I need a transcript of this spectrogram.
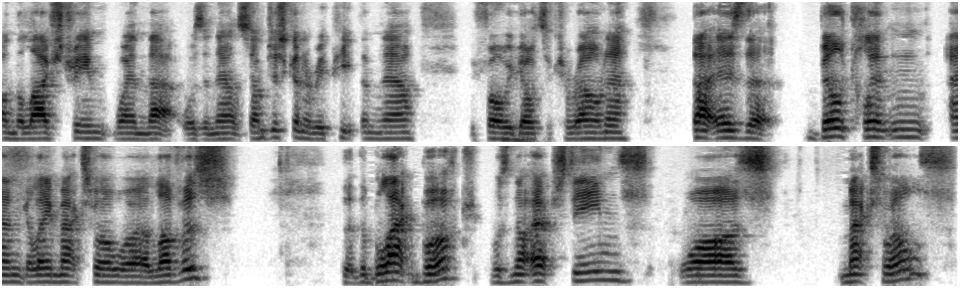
on the live stream when that was announced. So I'm just going to repeat them now before we go to Corona. That is that Bill Clinton and Ghislaine Maxwell were lovers, that the Black Book was not Epstein's, was Maxwell's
